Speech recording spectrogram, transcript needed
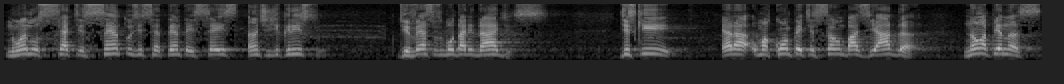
no ano 776 a.C diversas modalidades. Diz que era uma competição baseada não apenas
